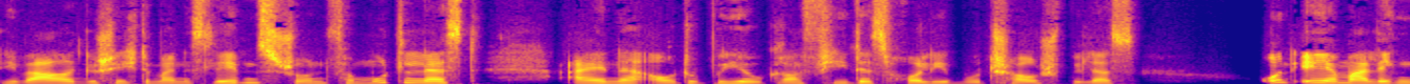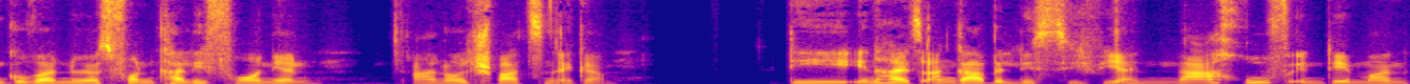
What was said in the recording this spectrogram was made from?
die wahre Geschichte meines Lebens schon vermuten lässt, eine Autobiografie des Hollywood-Schauspielers und ehemaligen Gouverneurs von Kalifornien, Arnold Schwarzenegger. Die Inhaltsangabe liest sich wie ein Nachruf, in dem man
